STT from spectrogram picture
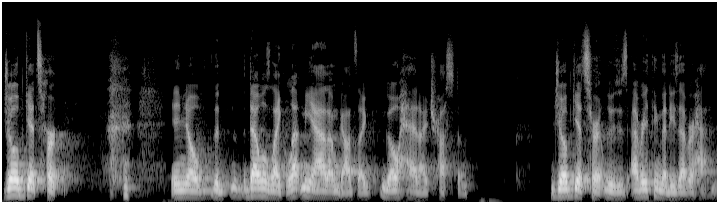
Job gets hurt. and, you know, the, the devil's like, let me at him. God's like, go ahead, I trust him. Job gets hurt, loses everything that he's ever had.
